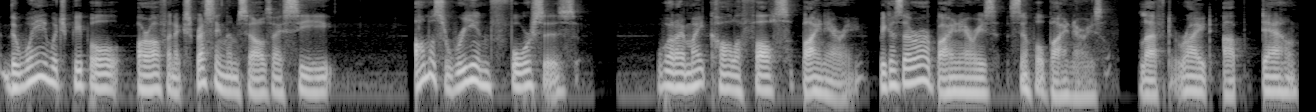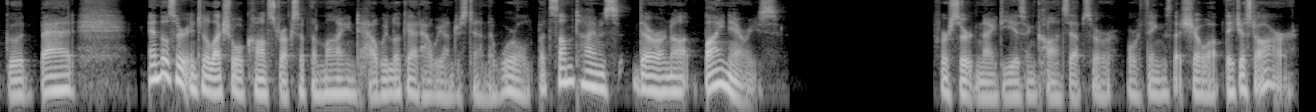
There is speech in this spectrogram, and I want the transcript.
the way in which people are often expressing themselves, I see, almost reinforces what I might call a false binary, because there are binaries, simple binaries, left, right, up, down, good, bad. And those are intellectual constructs of the mind, how we look at, how we understand the world. But sometimes there are not binaries for certain ideas and concepts or, or things that show up. They just are.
